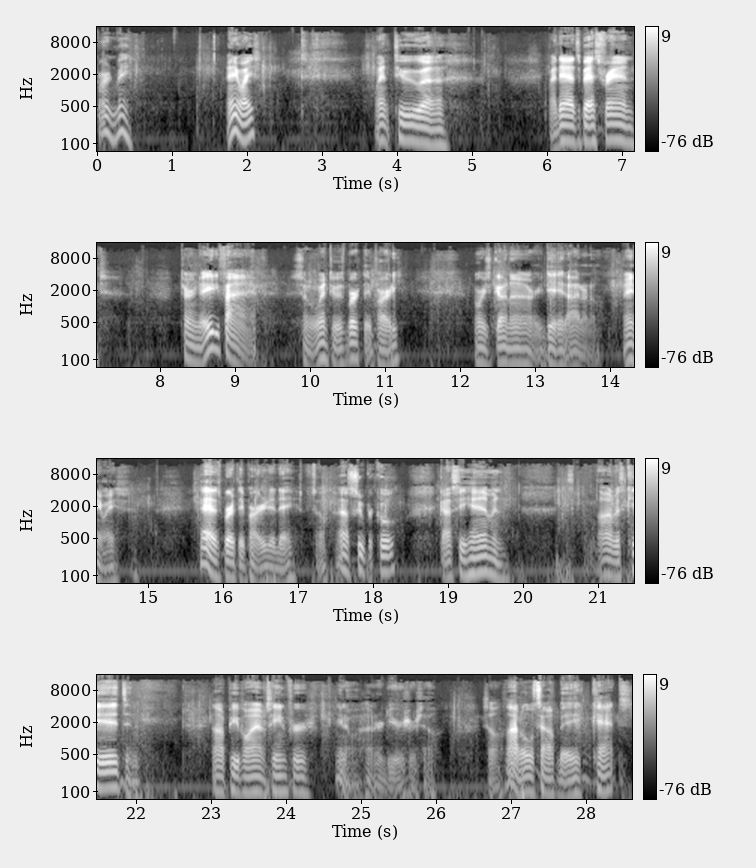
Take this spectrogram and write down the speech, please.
pardon me. Anyways, went to, uh, my dad's best friend turned 85. So we went to his birthday party. Or he's gonna, or he did, I don't know. Anyways, had his birthday party today. So that was super cool. Got to see him and a lot of his kids and a lot of people I haven't seen for, you know, 100 years or so. So a lot of old South Bay cats.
